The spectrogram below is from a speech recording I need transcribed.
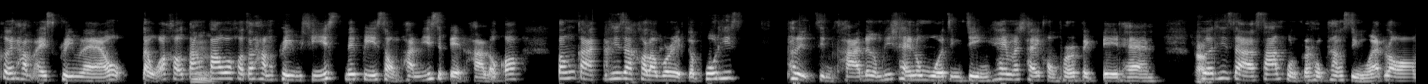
เคยทำไอศครีมแล้ว แต่ว่าเขาตั้งอืมเป้าว่าเขาจะทำครีมชีสในปี 2021 ค่ะ แล้วก็ต้องการที่จะ collaborate กับผู้ที่ผลิตสินค้าเดิมที่ใช้นมวัวจริง ๆ ให้มาใช้ของ perfect day แทนครับเพื่อที่จะสร้างผลกระทบทางสิ่งแวดล้อม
